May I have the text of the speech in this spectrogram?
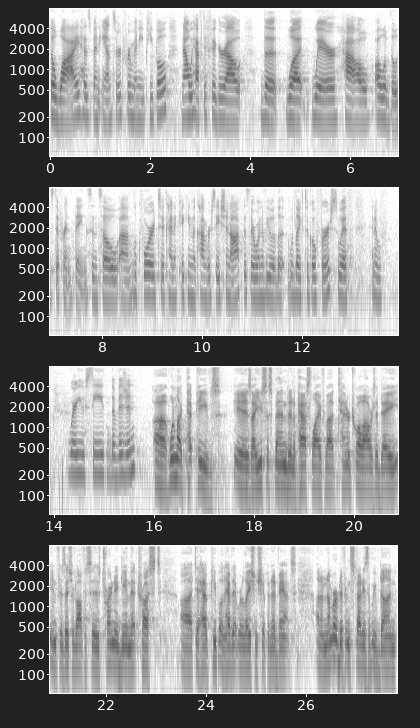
the why has been answered for many people. Now we have to figure out the what, where, how, all of those different things. And so, um, look forward to kind of kicking the conversation off. Is there one of you would, would like to go first with kind of where you see the vision? Uh, one of my pet peeves is I used to spend in a past life about 10 or 12 hours a day in physician offices trying to gain that trust uh, to have people and have that relationship in advance. On a number of different studies that we've done,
